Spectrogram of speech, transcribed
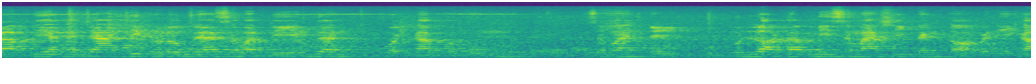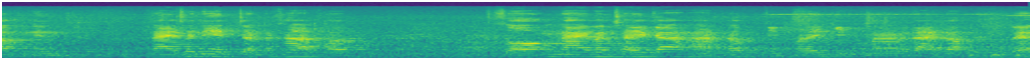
กับเรียนอาจารย์ที่เคารพและสวัสดีเพื่อนทุกคนครับกับผมสมาชิกกลุ่มบุญรอดครับมีสมาชิกดังต่อไปนี้ครับหนึ่งนายชเนศจันทคาตครับสองนายบรรชัยกล้าหาญครับติดภารกิจมาไม่ได้ครับ และ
